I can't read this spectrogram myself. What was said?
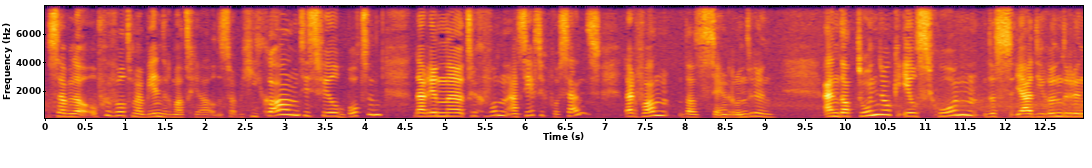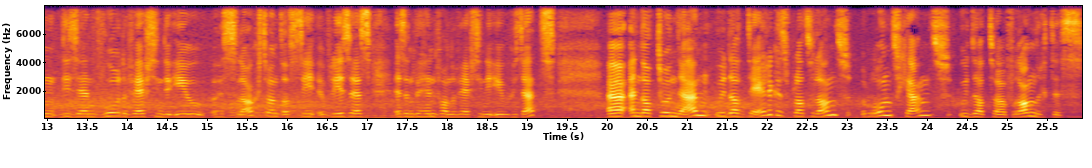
Dus ze hebben dat opgevuld met beendermateriaal. Dus we hebben gigantisch veel botten daarin uh, teruggevonden. En 70% daarvan, dat zijn runderen. En dat toont ook heel schoon. Dus ja, die runderen die zijn voor de 15e eeuw geslacht. Want dat vleeshuis is in het begin van de 15e eeuw gezet. Uh, en dat toont aan hoe dat eigenlijk het platteland rond Gent, hoe dat uh, veranderd is.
